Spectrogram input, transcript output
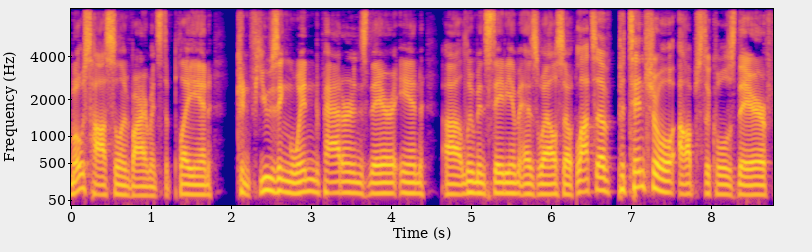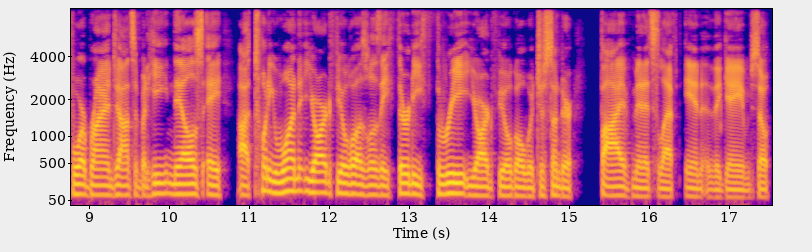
most hostile environments to play in confusing wind patterns there in uh, Lumen Stadium as well. So lots of potential obstacles there for Brian Johnson, but he nails a uh, 21 yard field goal as well as a 33 yard field goal with just under five minutes left in the game. So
